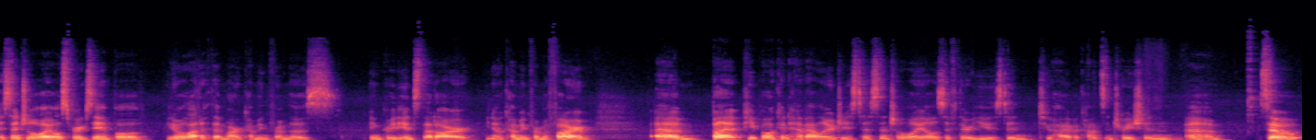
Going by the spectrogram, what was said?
essential oils, for example, you know, a lot of them are coming from those ingredients that are, you know, coming from a farm. Um, but people can have allergies to essential oils if they're used in too high of a concentration. Um, so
